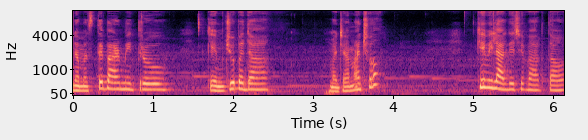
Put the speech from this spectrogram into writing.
નમસ્તે બાળ મિત્રો. કેમ છો બધા? મજામાં છો? કેવી લાગે છે વાર્તાઓ?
